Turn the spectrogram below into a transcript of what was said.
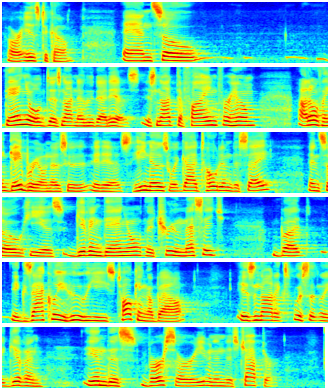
or is to come. And so Daniel does not know who that is. It's not defined for him. I don't think Gabriel knows who it is. He knows what God told him to say. And so he is giving Daniel the true message. But exactly who he's talking about is not explicitly given in this verse or even in this chapter.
